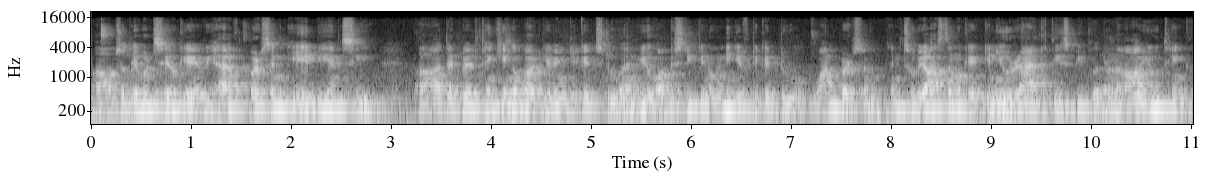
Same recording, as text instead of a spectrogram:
Um, so, they would say, okay, we have person A, B, and C. Uh, that we're thinking about giving tickets to, and we obviously can only give ticket to one person. And so we asked them, okay, can you rank these people and how you think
